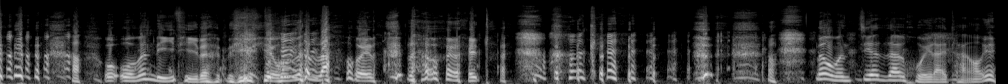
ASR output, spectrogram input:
好，我我们离题了，离题，我们要拉回来，拉回来谈。OK。好，那我们接着再回来谈哦，因为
